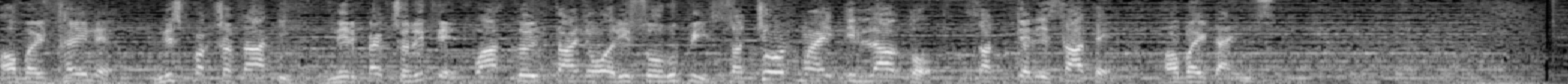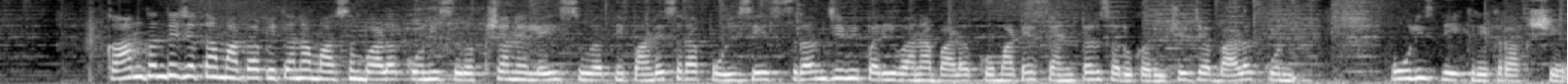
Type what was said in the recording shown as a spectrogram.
અભય થઈને નિષ્પક્ષતાથી, નિરપેક્ષ રીતે વાસ્તવિકતાનો અરીસો રૂપી સચોટ માહિતી લાવતો સત્યની સાથે અભય ટાઈમ્સ. કામ ધંધે જતા માતા પિતાના માસૂમ બાળકોની સુરક્ષાને લઈ સુરતની પાંડેસરા પોલીસે શ્રમજીવી પરિવારના બાળકો માટે સેન્ટર શરૂ કર્યું છે, જ્યાં બાળકોની પોલીસ દેખરેખ રાખશે.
